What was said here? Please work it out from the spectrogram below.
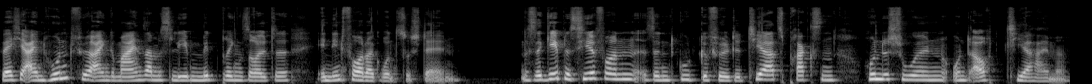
welche ein Hund für ein gemeinsames Leben mitbringen sollte, in den Vordergrund zu stellen. Das Ergebnis hiervon sind gut gefüllte Tierarztpraxen, Hundeschulen und auch Tierheime.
